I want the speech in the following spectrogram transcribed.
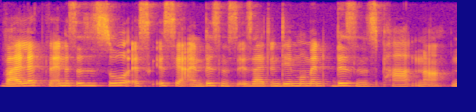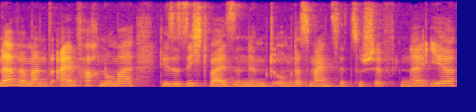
Weil letzten Endes ist es so, es ist ja ein Business, ihr seid in dem Moment Businesspartner. Ne? Wenn man einfach nur mal diese Sichtweise nimmt, um das Mindset zu shiften. Ne? Ihr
